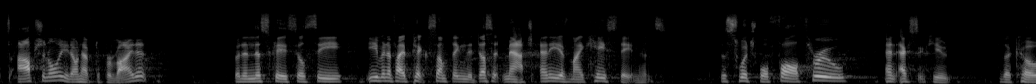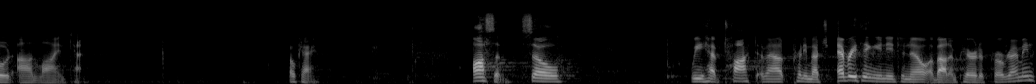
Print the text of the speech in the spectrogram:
It's optional, you don't have to provide it. But in this case, you'll see even if I pick something that doesn't match any of my case statements, the switch will fall through and execute the code on line 10. Okay. Awesome. So we have talked about pretty much everything you need to know about imperative programming.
